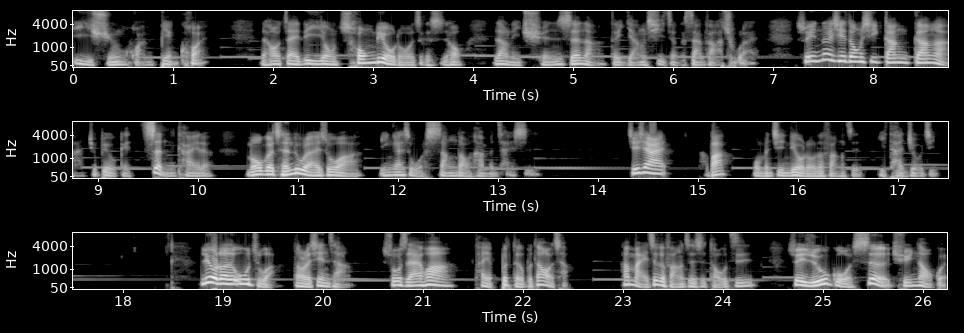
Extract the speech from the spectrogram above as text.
液循环变快，然后再利用冲六楼这个时候，让你全身啊的阳气整个散发出来。所以那些东西刚刚啊就被我给震开了。某个程度来说啊，应该是我伤到他们才是。接下来，好吧，我们进六楼的房子一探究竟。六楼的屋主啊到了现场，说实在话，他也不得不到场。他买这个房子是投资，所以如果社区闹鬼，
